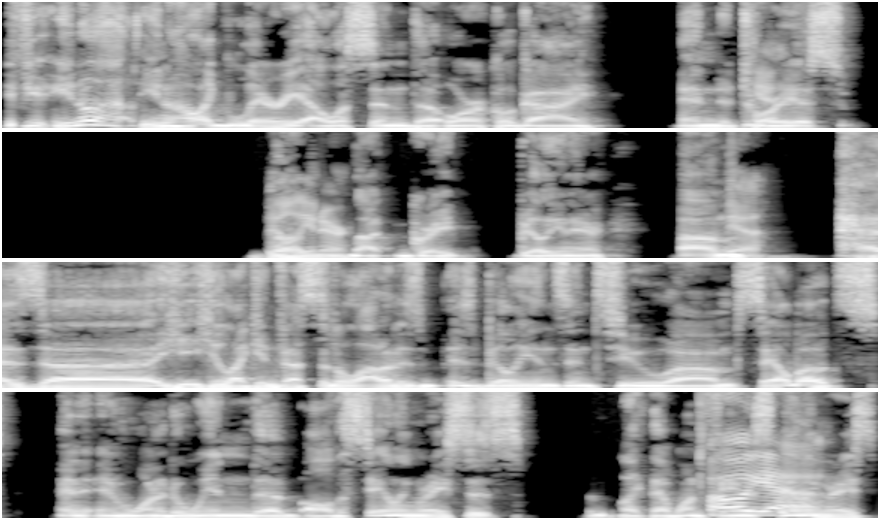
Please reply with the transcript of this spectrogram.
If you you know how, you know how like Larry Ellison, the Oracle guy and notorious Billionaire. not, not great billionaire, um, yeah. has uh, he he like invested a lot of his his billions into um, sailboats and, and wanted to win the all the sailing races, like that one famous yeah. sailing race.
